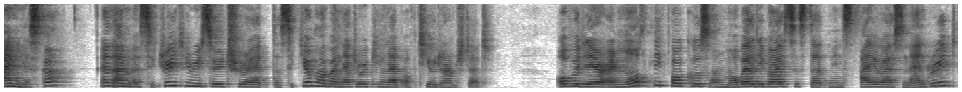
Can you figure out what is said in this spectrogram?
I'm Jiska, and I'm a security researcher at the Secure Mobile Networking Lab of TU Darmstadt. Over there, I mostly focus on mobile devices, that means iOS and Android,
